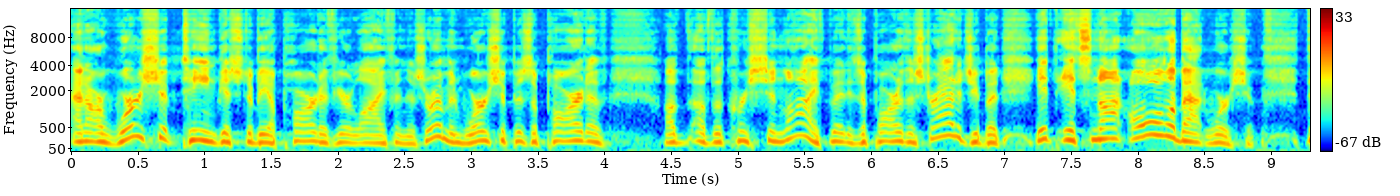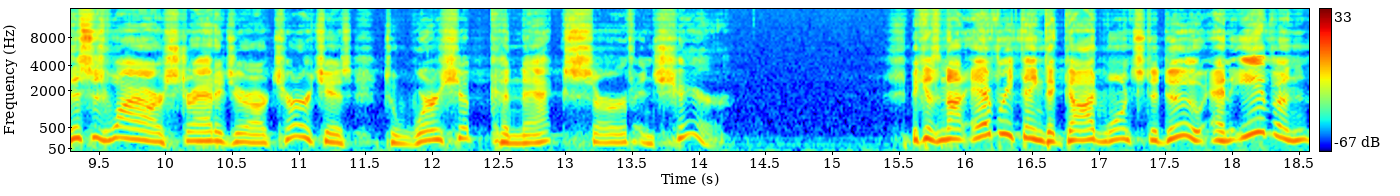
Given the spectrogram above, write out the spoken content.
And our worship team gets to be a part of your life in this room. And worship is a part of, of, of the Christian life, but it's a part of the strategy. But it, it's not all about worship. This is why our strategy at our church is to worship, connect, serve, and share. Because not everything that God wants to do, and even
